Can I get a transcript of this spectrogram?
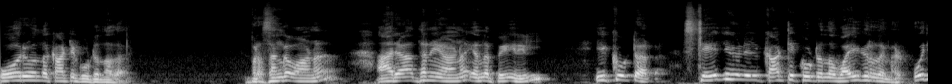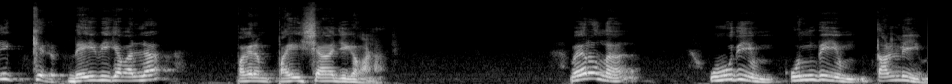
ഓരോന്ന് കാട്ടിക്കൂട്ടുന്നത്. പ്രസംഗമാണ് ആരാധനയാണ് എന്ന പേരിൽ ഇക്കൂട്ടർ സ്റ്റേജുകളിൽ കാട്ടിക്കൂട്ടുന്ന വൈകൃതങ്ങൾ ഒരിക്കലും ദൈവികമല്ല പകരം പൈശാചികമാണ്. വേറൊന്ന് ഊതിയും ഉന്തിയും തള്ളിയും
